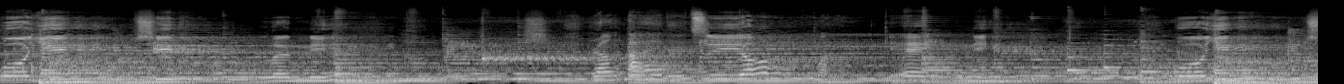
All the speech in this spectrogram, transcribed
我遗弃了你。让爱的自由还给你。我允许。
